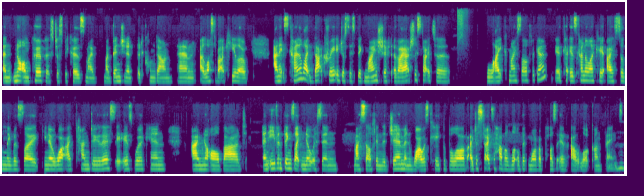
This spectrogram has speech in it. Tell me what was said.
and not on purpose, just because my my binging had, had come down. Um, I lost about a kilo, and it's kind of like that created just this big mind shift of I actually started to like myself again. It, it's kind of like it, I suddenly was like, you know what, I can do this. It is working. I'm not all bad. And even things like noticing myself in the gym and what I was capable of, I just started to have a little bit more of a positive outlook on things. Mm-hmm.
